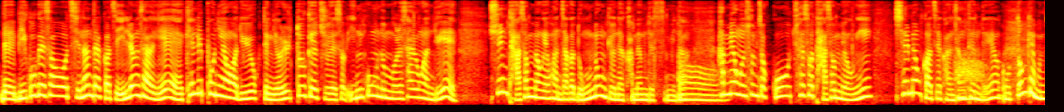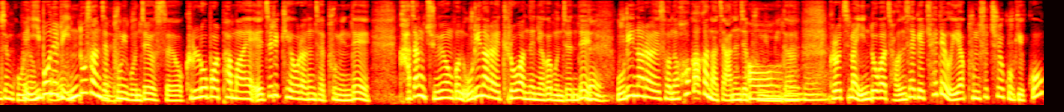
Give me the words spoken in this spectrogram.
네, 미국에서 지난달까지 1년 사이에 캘리포니아와 뉴욕 등 12개 주에서 인공 눈물을 사용한 뒤에 55명의 환자가 농농균에 감염됐습니다. 어. 한 명은 숨졌고 최소 5명이 실명까지 간 상태인데요. 아, 어떤 게 문제인 거예요? 이번에도 인도산 네. 제품이 네. 문제였어요. 글로벌 파마의 에즈리케어라는 제품인데 가장 중요한 건 우리나라에 들어왔느냐가 문제인데 네. 우리나라에서는 허가가 나지 않은 제품입니다. 어, 그렇지만 인도가 전 세계 최대 의약품 수출국이고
